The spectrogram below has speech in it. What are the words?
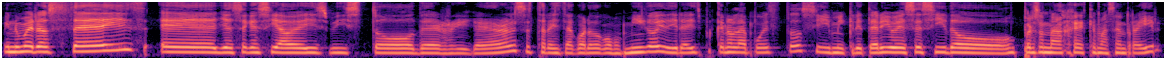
Mi número 6, eh, yo sé que si habéis visto The Girls estaréis de acuerdo conmigo y diréis por qué no la he puesto si mi criterio hubiese sido personajes que me hacen reír.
